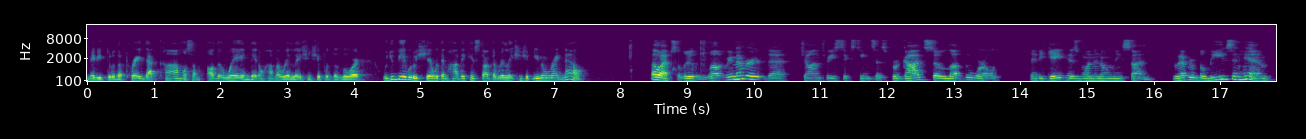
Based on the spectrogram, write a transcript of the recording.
maybe through the pray.com or some other way, and they don't have a relationship with the Lord, would you be able to share with them how they can start the relationship even right now? Oh, absolutely. Well, remember that John 3:16 says, "For God so loved the world that he gave his one and only son, Whoever believes in him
